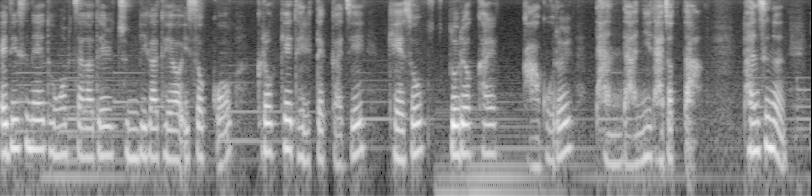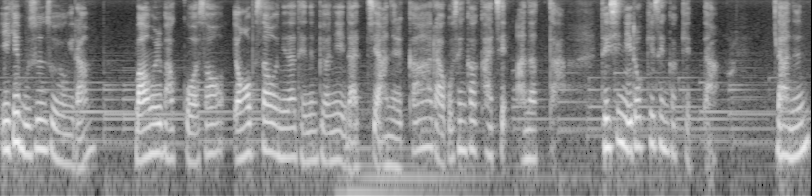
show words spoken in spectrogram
에디슨의 동업자가 될 준비가 되어 있었고 그렇게 될 때까지 계속 노력할 각오를 단단히 다졌다. 반스는 이게 무슨 소용이람? 마음을 바꾸어서 영업사원이나 되는 편이 낫지 않을까라고 생각하지 않았다. 대신 이렇게 생각했다. 나는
